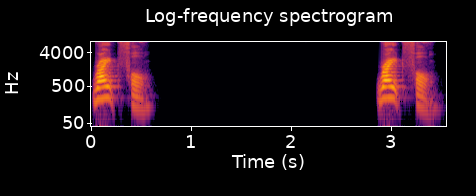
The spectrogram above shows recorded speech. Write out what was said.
rightful, rightful.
